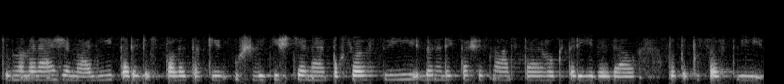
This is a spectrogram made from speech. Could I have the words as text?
To znamená, že mladí tady dostali taky už vytištěné poselství Benedikta XVI., který vydal toto poselství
